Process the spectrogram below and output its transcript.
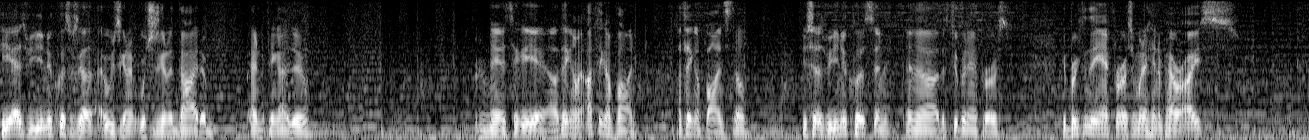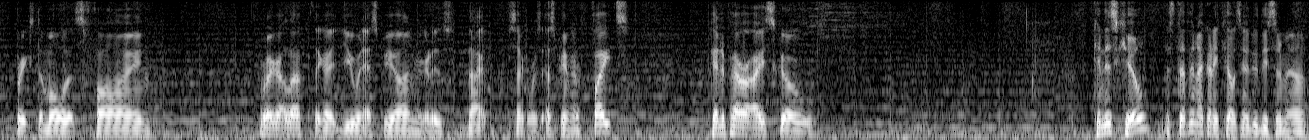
He has Uniclus, which is gonna, which is gonna die to anything I do. Take. Yeah, I think I'm, I think I'm fine. I think I'm fine still. He says Reuniclus and, and uh, the stupid Ampharos. He breaks into the Ampharos, I'm gonna Hidden Power Ice. Breaks the mold, that's fine. What I got left? I got you and Espeon. We're gonna that sacrifice Espeon, I'm gonna fight. Hidden power ice go. Can this kill? It's definitely not gonna kill, it's gonna do a decent amount.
